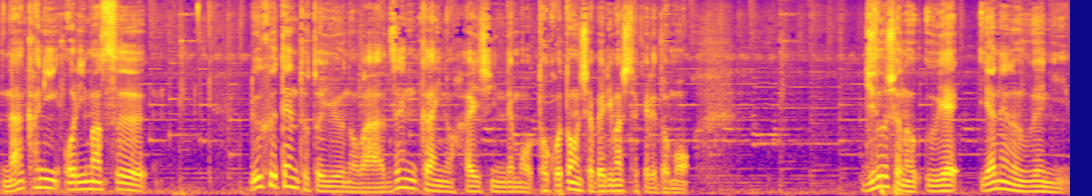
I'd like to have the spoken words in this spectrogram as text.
中におります。ルーフテントというのは前回の配信でもとことん喋りましたけれども自動車の上屋根の上に、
